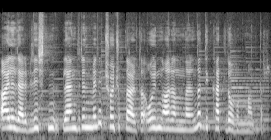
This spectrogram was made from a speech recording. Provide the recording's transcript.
aileler bilinçlendirilmeli, çocuklar da oyun alanlarında dikkatli olunmalıdır.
